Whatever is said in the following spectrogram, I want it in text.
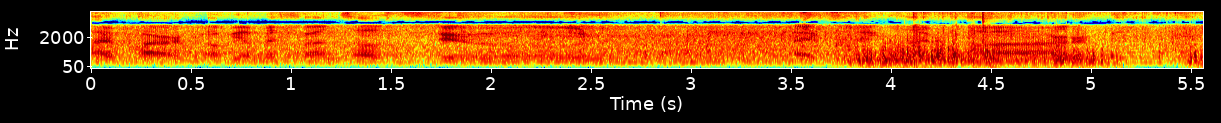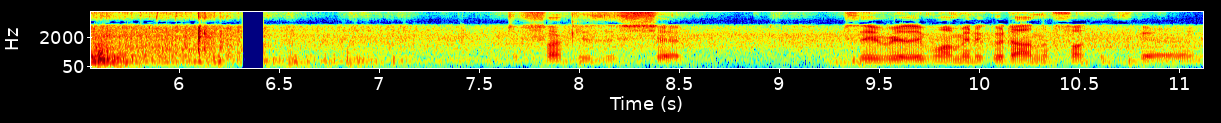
High Park. I'll be at my friend's house soon. Exiting High Park. What the fuck is this shit? Do they really want me to go down the fucking stairs?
